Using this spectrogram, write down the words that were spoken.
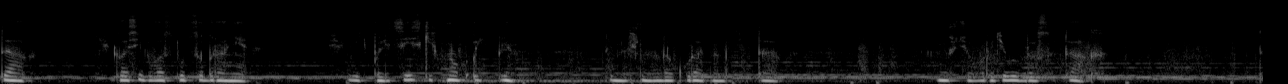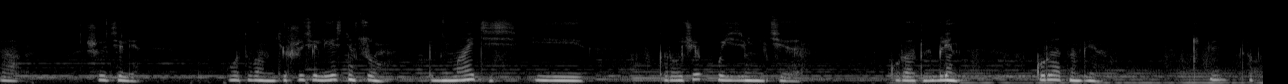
Так, нифига себе у вас тут собрание. Офигеть, полицейских много. Ой, блин. Что надо аккуратно быть. Так. Ну все, вроде выброса. Так. Так. Жители. Вот вам, держите лестницу. Поднимайтесь и... Короче, ой, извините. Аккуратно, блин. Аккуратно, блин. Так,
